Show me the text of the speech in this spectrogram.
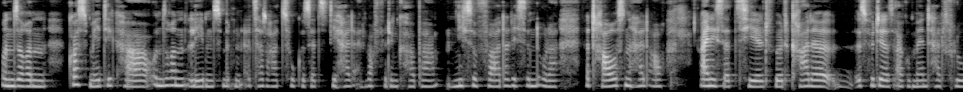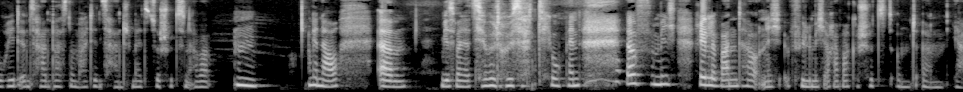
unseren Kosmetika, unseren Lebensmitteln etc. zugesetzt, die halt einfach für den Körper nicht so förderlich sind oder da draußen halt auch einiges erzählt wird. Gerade es wird ja das Argument halt Fluorid in Zahnpasta, um halt den Zahnschmelz zu schützen. Aber genau, ähm, mir ist meine Zirbeldrüse in dem Moment äh, für mich relevanter und ich fühle mich auch einfach geschützt und ähm, ja,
